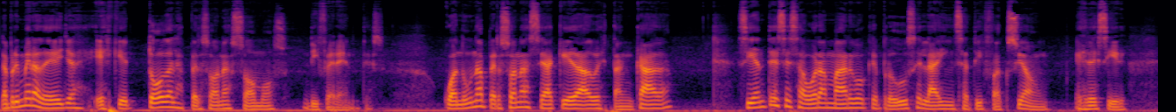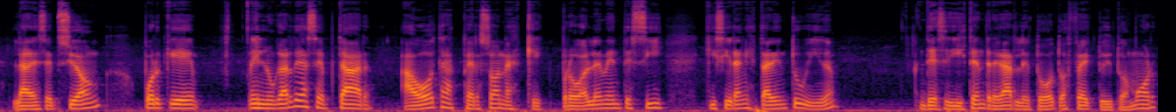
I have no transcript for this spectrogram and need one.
La primera de ellas es que todas las personas somos diferentes. Cuando una persona se ha quedado estancada, siente ese sabor amargo que produce la insatisfacción, es decir, la decepción porque en lugar de aceptar a otras personas que probablemente sí quisieran estar en tu vida, decidiste entregarle todo tu afecto y tu amor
